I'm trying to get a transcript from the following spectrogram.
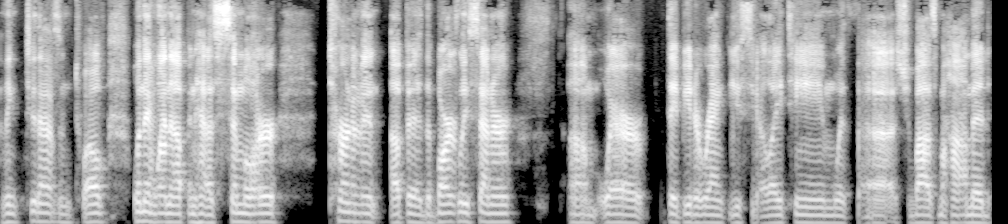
I think 2012, when they went up and had a similar tournament up at the Barclays Center, um, where they beat a ranked UCLA team with uh, Shabazz Muhammad,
